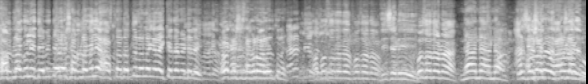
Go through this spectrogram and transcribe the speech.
সাপ্লাই করলে দেবিদ্দারে সাপ্লাই করলে হাসনাত আব্দুল্লাহ লাগে রাখিয়ে দেয় মেটারে ও খাসি ছাগল ভালো তুলে। না। না না আরও লাগবে, আরও লাগবে।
